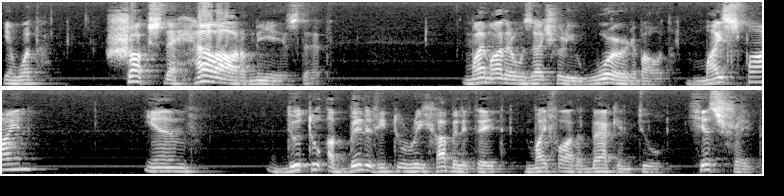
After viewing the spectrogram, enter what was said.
And what shocks the hell out of me is that my mother was actually worried about my spine and due to ability to rehabilitate my father back into his shape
